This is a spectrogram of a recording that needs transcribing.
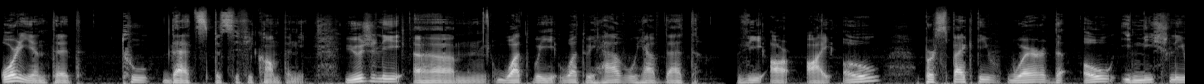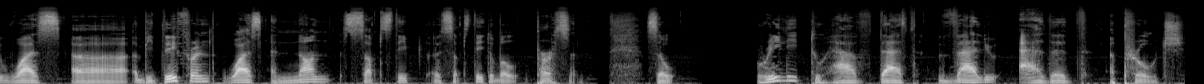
oriented to that specific company. Usually, um, what we what we have, we have that VRIO perspective where the O initially was uh, a bit different, was a non-substitutable person. So really to have that value added approach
